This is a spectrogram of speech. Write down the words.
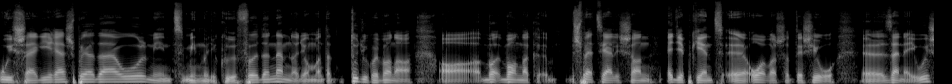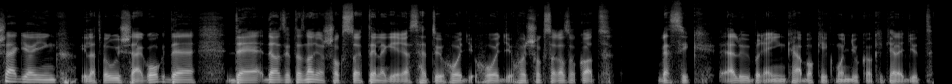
újságírás például, mint, mint mondjuk külföldön nem nagyon van. Tehát tudjuk, hogy van a, a, vannak speciálisan egyébként olvasott és jó zenei újságjaink, illetve újságok, de, de, de azért az nagyon sokszor tényleg érezhető, hogy, hogy, hogy sokszor azokat veszik előbbre inkább, akik mondjuk, akikkel együtt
